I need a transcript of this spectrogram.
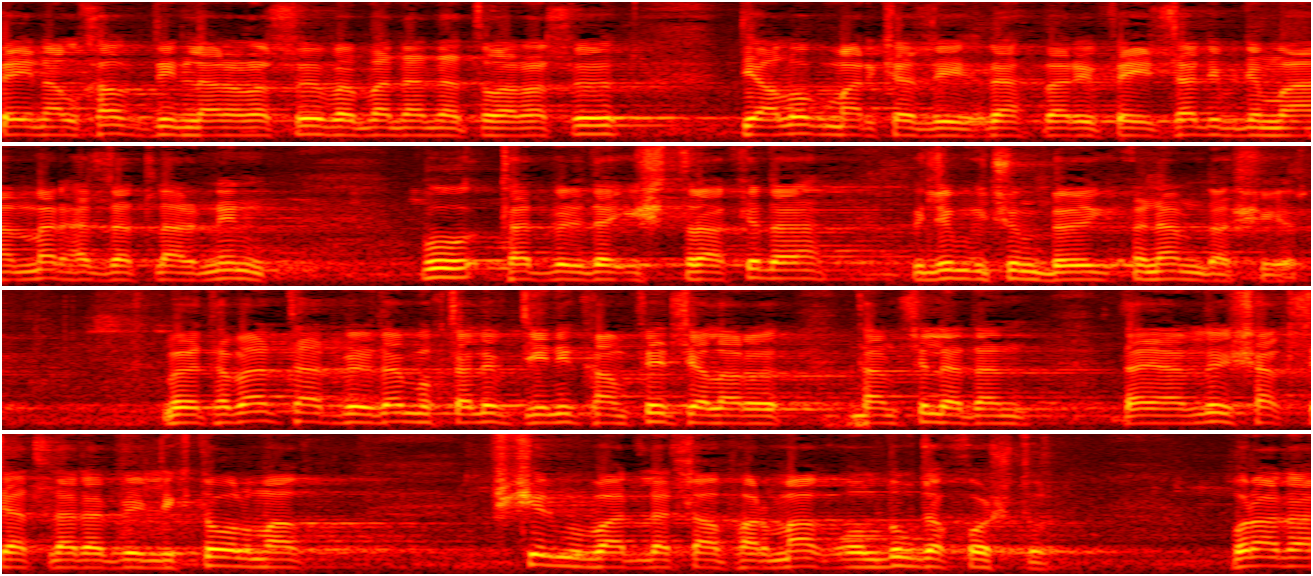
Beynəlxalq Dinlər Arası və Mədəniyyətlər Arası Diyalog Mərkəzi rəhbəri Feysel İbni Muammer Həzrətlərinin bu tədbirdə iştirakı da bilim üçün böyük önəm daşıyır. Mötəbər tədbirdə müxtəlif dini konfessiyaları təmsil edən dəyərli şəxsiyyətlərə birlikdə olmaq, fikir mübadiləsi aparmaq olduqca xoşdur. Burada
